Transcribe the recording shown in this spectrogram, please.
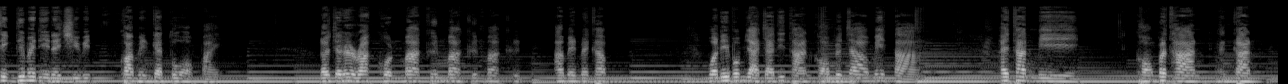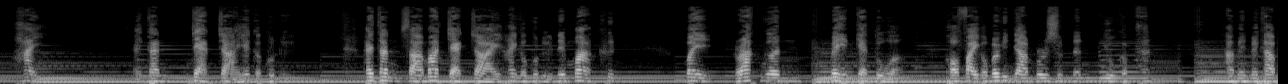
สิ่งที่ไม่ดีในชีวิตความเห็นแก่ตัวออกไป เราจะได้รักคนมากขึ้นมากขึ้นมากขึ้น อาเมนไหมครับ วันนี้ผมอยากจะอธิษฐานขอพระเจ้าเมตตา ให้ท่านมีของประทานแห่งการให้แห่งการแจกจ่ายให้กับคนอื่น ให้ท่านสามารถแจกจ่ายให้กับคนอื่นได้มากขึ้น ไม่รักเงินไม่เห็นแก่ตัว อไฟของพระวิญญาณบริสุทธิ์นั้นอยู่กับท่าน อาเมนไหมครับ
